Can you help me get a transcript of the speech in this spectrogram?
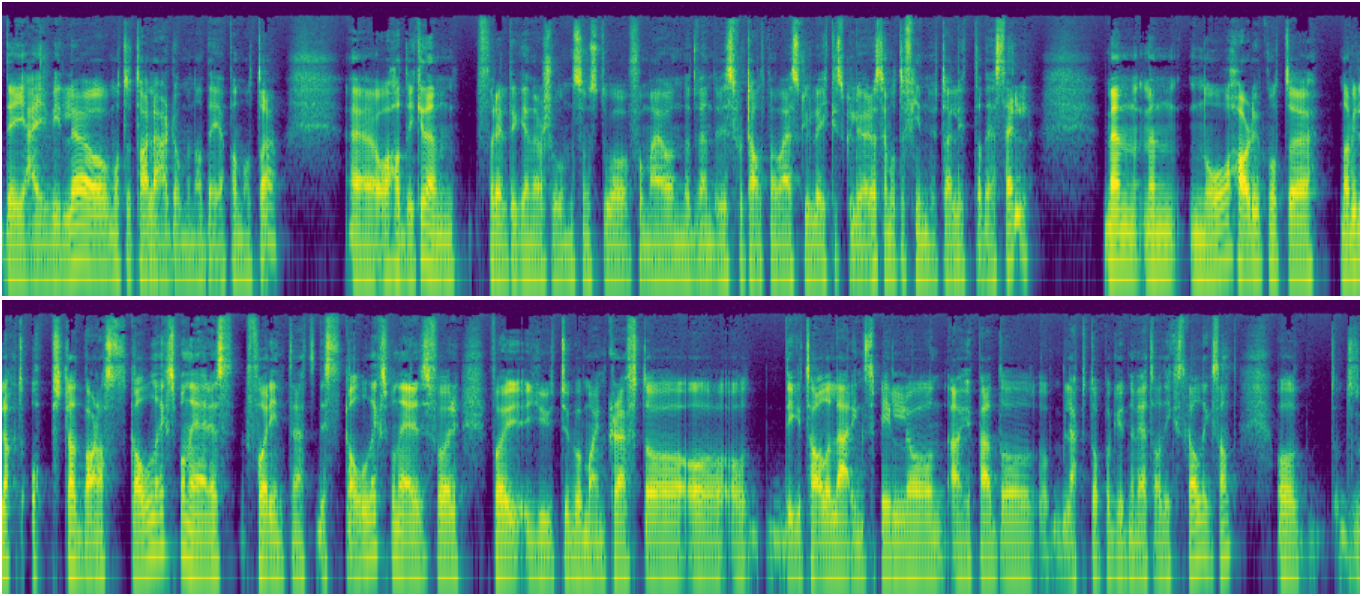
det jeg ville, og måtte ta lærdommen av det, på en måte. Eh, og hadde ikke den foreldregenerasjonen som sto overfor meg og nødvendigvis fortalte meg hva jeg skulle og ikke skulle gjøre, så jeg måtte finne ut av litt av det selv. Men, men nå har du på en måte nå har vi lagt opp til at barna skal eksponeres for internett. De skal eksponeres for, for YouTube og Minecraft og, og, og, digitale læringsspill og iPad og, og, laptop og gudene vet hva de ikke skal. ikke sant? Og du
